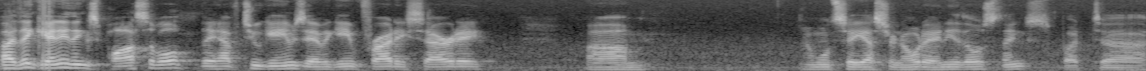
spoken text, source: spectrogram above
I think anything's possible. They have two games. They have a game Friday, Saturday. Um, I won't say yes or no to any of those things, but uh,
